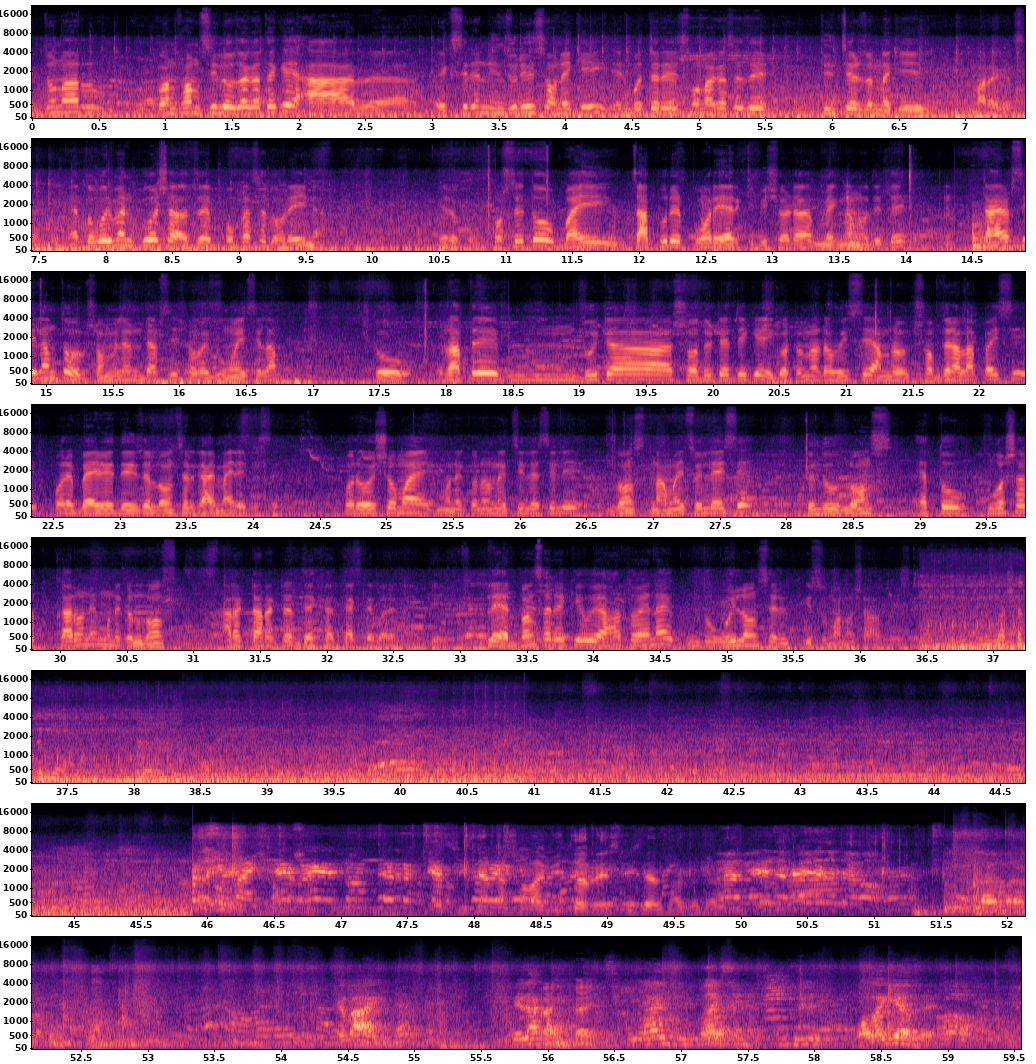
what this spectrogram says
একজন আর কনফার্ম ছিল জায়গা থেকে, আর অ্যাক্সিডেন্ট ইঞ্জুরি হয়েছে অনেকেই। এর মধ্যে শোনা গেছে যে তিন, চারজন নাকি মারা গেছে এত পরিমাণ কুয়াশা যে ফোকাসে ধরেই না। এরকম। পড়ছে তো ভাই চাঁদপুরের পরে আর কি, বিষয়টা মেঘনা নদীতে। টায়ার ছিলাম তো সম্মেলনে আসছি, সবাই ঘুমাইছিলাম। তো রাত্রে দুইটা শ দুইটার দিকে এই ঘটনাটা হয়েছে আমরা শব্দের আলাপ পাইছি, পরে বাইরে দিয়ে যে লঞ্চের গায়ে মারিয়ে দিছে। পরে ওই সময় মনে করেন অনেক চিলেছিলি লঞ্চ নামাই চলে আইছে। কিন্তু লঞ্চ এত কুয়াশার কারণে মনে করেন লঞ্চ আরেকটা আরেকটা দেখা দেখতে পারে না আর তাহলে অ্যাডভান্সারে কেউ আহত হয় না কিন্তু ওই লঞ্চের কিছু মানুষ আহত হয়েছে। সবাই স্পিকার ভাই। ভাই ভাই বলা গিয়ে আছে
